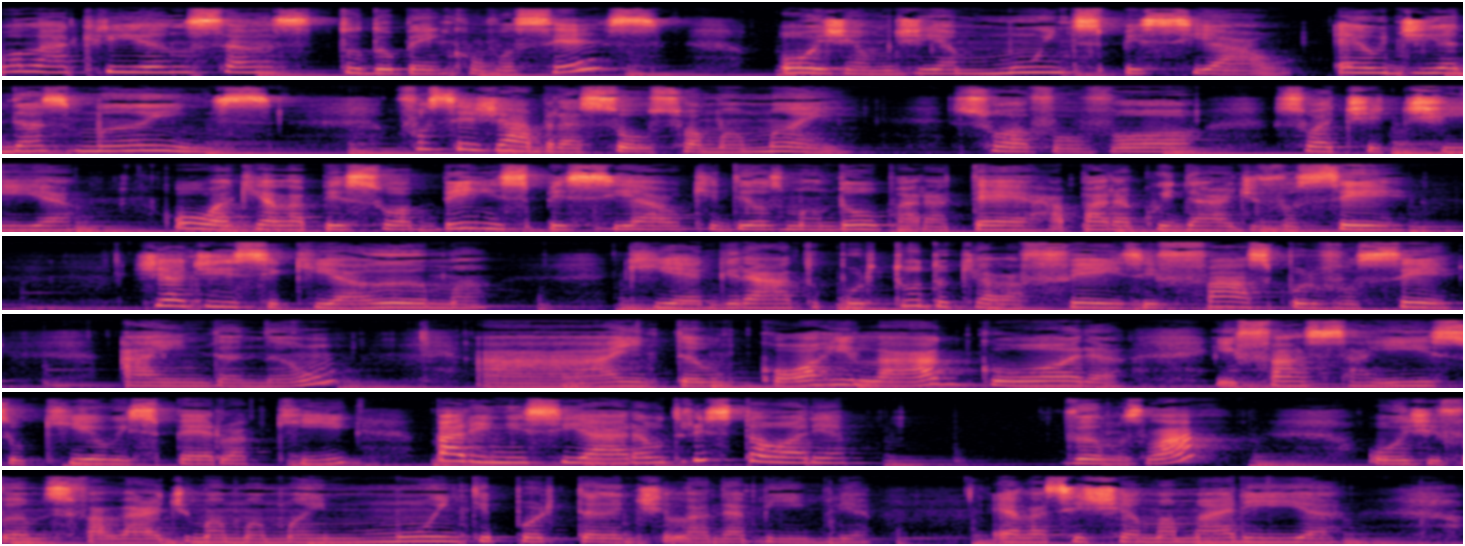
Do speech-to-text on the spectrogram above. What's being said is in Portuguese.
Olá, crianças! Tudo bem com vocês? Hoje é um dia muito especial, é o Dia das Mães. Você já abraçou sua mamãe? Sua vovó, sua titia ou aquela pessoa bem especial que Deus mandou para a terra para cuidar de você? Já disse que a ama, que é grato por tudo que ela fez e faz por você? Ainda não? Ah, então corre lá agora e faça isso que eu espero aqui para iniciar a outra história. Vamos lá? Hoje vamos falar de uma mamãe muito importante lá na Bíblia. Ela se chama Maria,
